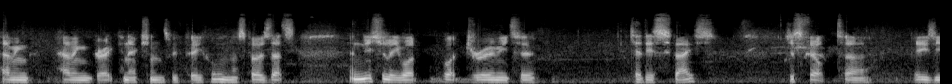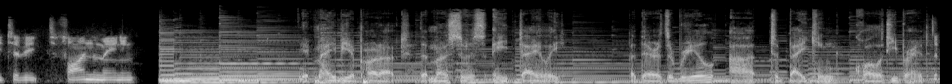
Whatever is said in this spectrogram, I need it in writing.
having having great connections with people, and I suppose that's initially what what drew me to to this space just felt uh, easy to be to find the meaning. It may be a product that most of us eat daily, but there is a real art to baking quality bread. The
